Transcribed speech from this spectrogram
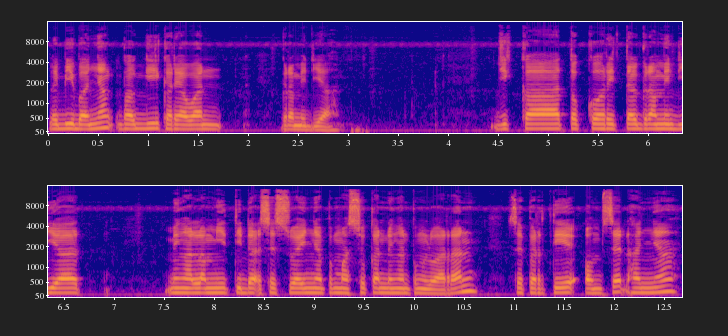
lebih banyak bagi karyawan Gramedia. Jika toko retail Gramedia mengalami tidak sesuainya pemasukan dengan pengeluaran, seperti omset hanya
